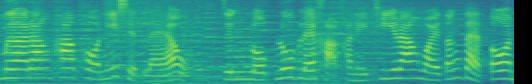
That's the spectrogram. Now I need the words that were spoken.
เมื่อร่างภาพโพนี่เสร็จแล้ว จึงลบรูปเลขาคณิตที่ร่างไว้ตั้งแต่ต้น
